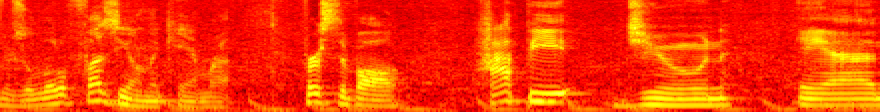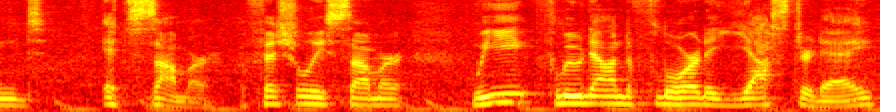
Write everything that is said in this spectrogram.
there's a little fuzzy on the camera. First of all, happy June and it's summer, officially summer. We flew down to Florida yesterday.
